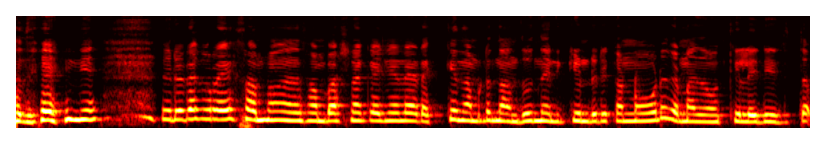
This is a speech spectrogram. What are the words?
അത് കഴിഞ്ഞ് ഇവരുടെ കുറേ സം സംഭാഷണം കഴിഞ്ഞാൽ ഇടയ്ക്ക് നമ്മുടെ നന്ദുന്ന് എനിക്കുണ്ട് ഒരു കണ്ണോട് കണ്ണത് നോക്കിയുള്ളൊരു ഇരുത്തം.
